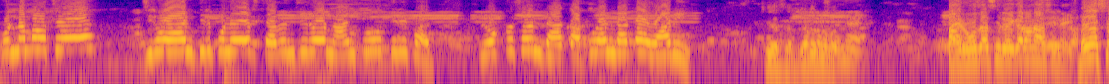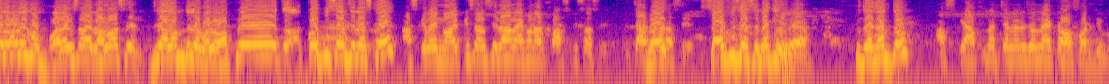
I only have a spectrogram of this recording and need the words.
ফোন নাম্বার হচ্ছে zero one triple eight seven zero nine two three five location Dhaka Puran Dhaka Wari. ঠিক আছে ধন্যবাদ। হ্যাঁ। ভাই রোজা ছিল এই কারণে আসি নাই। ভাই আসসালামু আলাইকুম। ওয়ালাইকুম সালাম ভালো আছেন? জি আলহামদুলিল্লাহ ভালো। আপনি কয় পিস আনছেন আজকে? আজকে ভাই নয় পিস আনছিলাম এখন আর পাঁচ পিস আছে। চার পিস আছে। চার পিস আছে নাকি। একটু দেখান তো। আজকে আপনার চ্যানেলের জন্য একটা অফার দিব।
